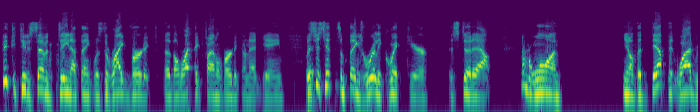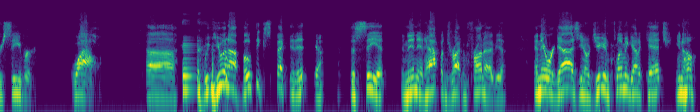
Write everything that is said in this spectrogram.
52 to 17, I think, was the right verdict, uh, the right final verdict on that game. Let's Right. just hit some things really quick here that stood out. Number one, you know, the depth at wide receiver. Wow. Uh, you and I both expected it Yeah. to see it, and then it happens right in front of you. And there were guys, you know, Julian Fleming got a catch. You know,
